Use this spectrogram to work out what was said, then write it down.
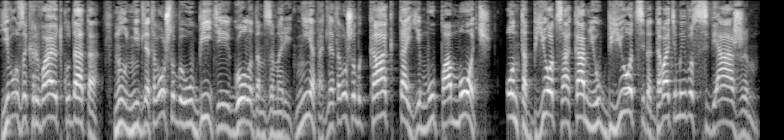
Его закрывают куда-то. Ну, не для того, чтобы убить и голодом заморить. Нет, а для того, чтобы как-то ему помочь. Он-то бьется о камни, убьет себя. Давайте мы его свяжем.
